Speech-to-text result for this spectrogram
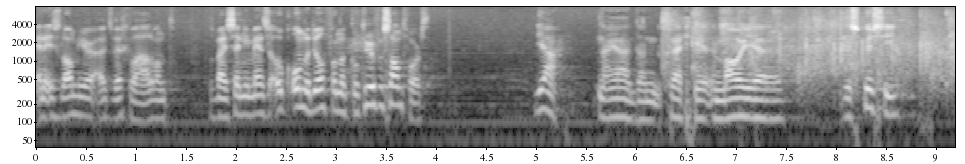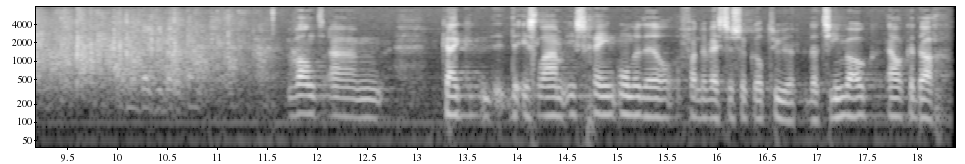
en de islam hier uit weg wil halen. Want volgens mij zijn die mensen ook onderdeel van de cultuur van Zandvoort. Ja, nou ja, dan krijg je een mooie discussie. Want um, kijk, de islam is geen onderdeel van de westerse cultuur. Dat zien we ook elke dag.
